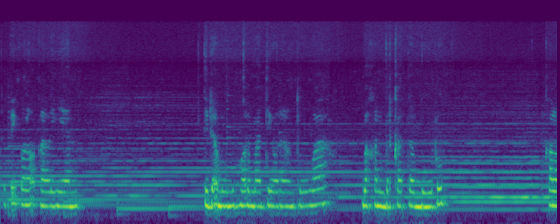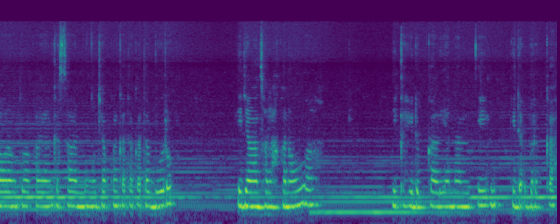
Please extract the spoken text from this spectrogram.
Tapi kalau kalian tidak menghormati orang tua, bahkan berkata buruk, kalau orang tua kalian kesal dan mengucapkan kata-kata buruk, ya jangan salahkan Allah. jika hidup kalian nanti tidak berkah,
